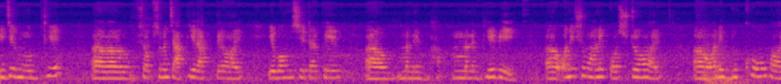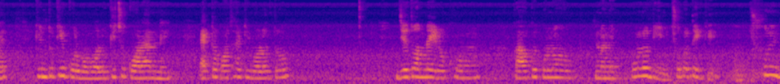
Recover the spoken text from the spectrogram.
নিজের মধ্যে সবসময় চাপিয়ে রাখতে হয় এবং সেটাকে মানে মানে ভেবে অনেক সময় অনেক কষ্ট হয় অনেক দুঃখও হয়। কিন্তু কি করব বলো? কিছু করার নেই। একটা কথা কি বলো তো যেহেতু আমরা এরকম কাউকে কোনো মানে কোনো দিন ছোটো থেকে শুন-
